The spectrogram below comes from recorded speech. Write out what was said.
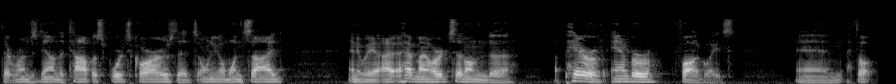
that runs down the top of sports cars that's only on one side. Anyway, I had my heart set on the, a pair of amber fog lights. And I thought,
